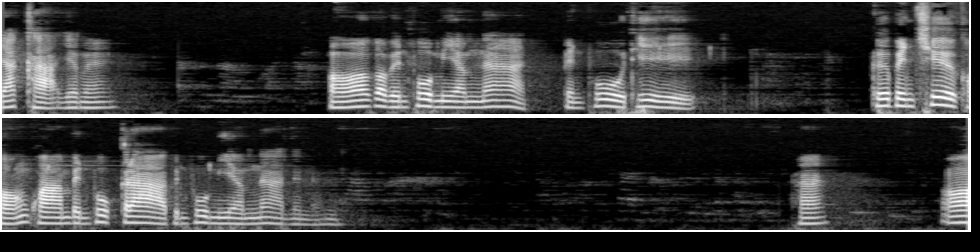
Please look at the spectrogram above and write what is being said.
ยักษ์ขะใช่ไหมอ๋อ ก็เป็นผู้มีอำนาจ เป็นผู้ที่ คือเป็นชื่อของความเป็นผู้กล้า เป็นผู้มีอำนาจนั่นแหละฮะ อ๋อ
